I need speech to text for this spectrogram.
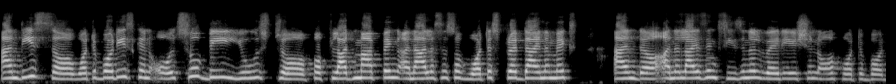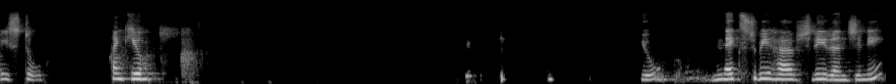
And these uh, water bodies can also be used uh, for flood mapping, analysis of water spread dynamics, and uh, analyzing seasonal variation of water bodies too. Thank you. you. Next, we have Shri Ranjini.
